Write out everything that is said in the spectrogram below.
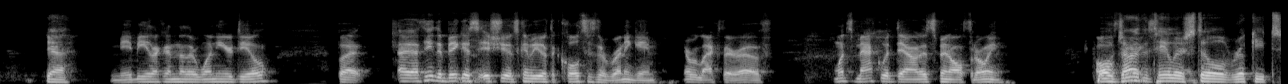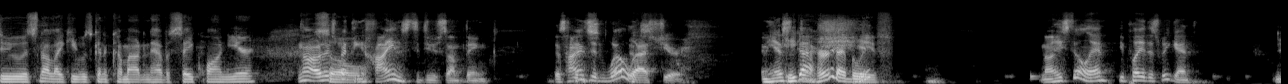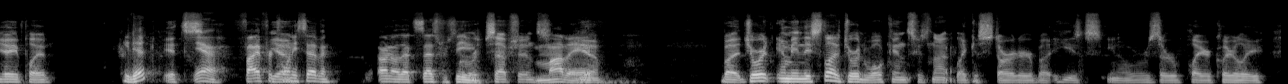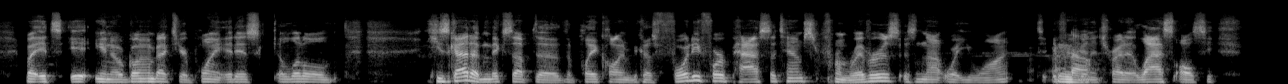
Yeah. Maybe like another one year deal. But I think the biggest yeah. issue that's going to be with the Colts is their running game or lack thereof. Once Mack went down, it's been all throwing. All well, Jonathan Taylor's still rookie too. It's not like he was going to come out and have a Saquon year. No, I was so, expecting Hines to do something because Hines did well last year, and he, he got hurt, shit. I believe. No, he's still in. He played this weekend. Yeah, he played. He did. It's yeah, five for yeah. twenty-seven. Oh no, that's that's receiving receptions. My bad. Yeah. But Jordan, I mean, they still have Jordan Wilkins, who's not like a starter, but he's you know a reserve player clearly. But it's it, you know, going back to your point, it is a little. He's got to mix up the the play calling because 44 pass attempts from Rivers is not what you want to, if no. you're going to try to last all se-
